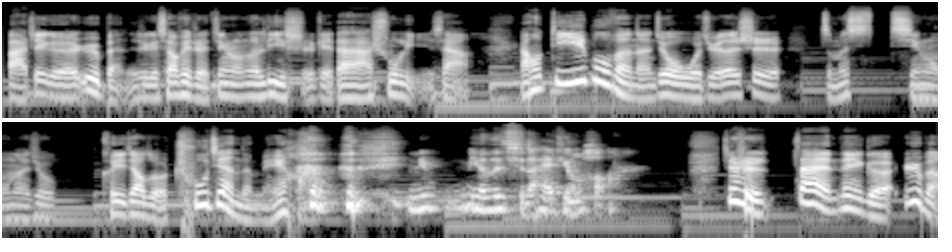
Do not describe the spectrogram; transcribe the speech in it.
把这个日本的这个消费者金融的历史给大家梳理一下，然后第一部分呢，就我觉得是怎么形容呢？就可以叫做初见的美好。你名字起的还挺好。就是在那个日本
